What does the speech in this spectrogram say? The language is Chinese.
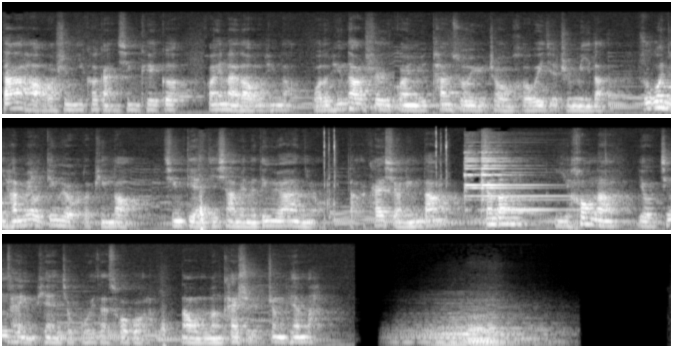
大家好，我是尼可感性 K 哥，欢迎来到我的频道。我的频道是关于探索宇宙和未解之谜的。如果你还没有订阅我的频道，请点击下面的订阅按钮，打开小铃铛，当当，以后呢有精彩影片就不会再错过了。那我们开始正片吧。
